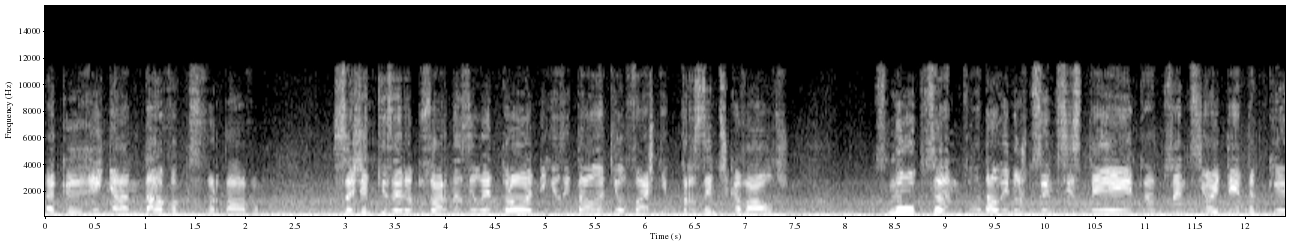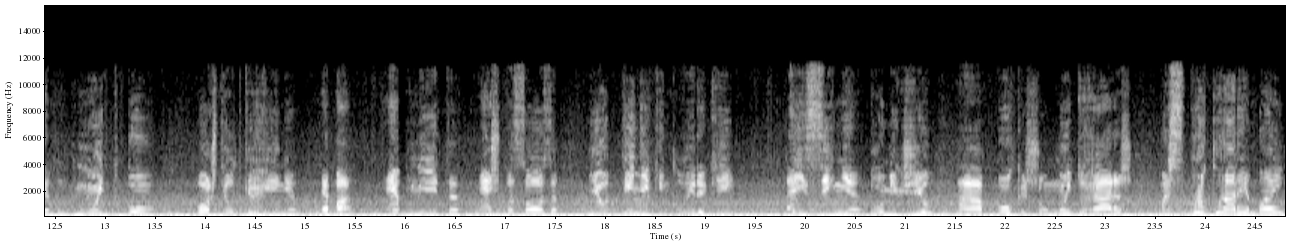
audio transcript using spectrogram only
a carrinha andava que se fartava, se a gente quiser abusar nas eletrónicas e tal, aquilo faz tipo 300 cavalos, não abusando, anda ali nos 270, 280, que é muito bom, para o estilo de carrinha, é pá, é bonita, é espaçosa e eu tinha que incluir aqui a insígnia do amigo Gil, há poucas, são muito raras, mas se procurarem bem,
